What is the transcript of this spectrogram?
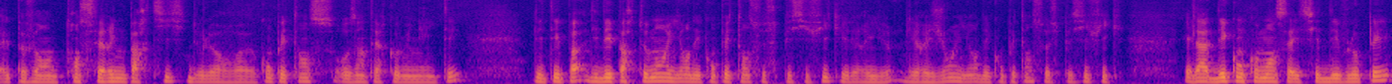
elles peuvent en transférer une partie de leurs euh, compétences aux intercommunalités, les, départements ayant des compétences spécifiques et les, régions ayant des compétences spécifiques. Et là, dès qu'on commence à essayer de développer,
